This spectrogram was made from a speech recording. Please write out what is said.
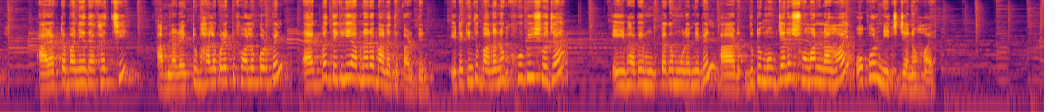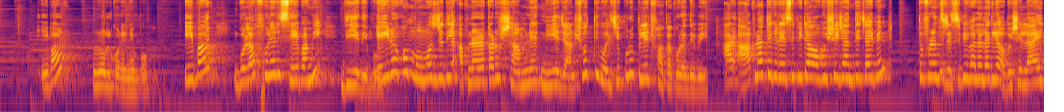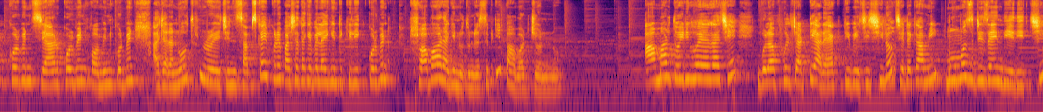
আর একটা বানিয়ে দেখাচ্ছি। আপনারা একটু ভালো করে একটু ফলো করবেন। একবার দেখলেই আপনারা বানাতে পারবেন। এটা কিন্তু বানানো খুবই সোজা। এইভাবে মুখটাকে মুড়ে নেবেন আর দুটো মুখ যেন সমান না হয়, ওপর নিচ যেন হয়। এবার রোল করে নেব। এবার গোলাপ ফুলের শেপ আমি দিয়ে দেব। এই রকম মোমোজ যদি আপনারা কারোর সামনে নিয়ে যান, সত্যি বলছি পুরো প্লেট ফাঁকা করে দেবে। আর আপনার থেকে রেসিপিটা অবশ্যই জানতে চাইবেন। তো ফ্রেন্ডস রেসিপি ভালো লাগলে অবশ্যই লাইক করবেন শেয়ার করবেন কমেন্ট করবেন। আর যারা নতুন রয়েছেন সাবস্ক্রাইব করে পাশে থাকে বেলাইকনটি ক্লিক করবেন সবার আগে নতুন রেসিপিটি পাওয়ার জন্য। আমার তৈরি হয়ে গেছে গোলাপ ফুল চারটি আর একটি বেশি ছিল। সেটাকে আমি মোমোজ ডিজাইন দিয়ে দিচ্ছি।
